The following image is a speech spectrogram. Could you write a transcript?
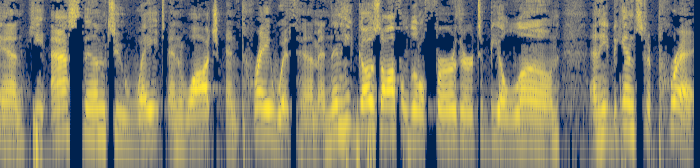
and he asks them to wait and watch and pray with him. And then he goes off a little further to be alone, and he begins to pray.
